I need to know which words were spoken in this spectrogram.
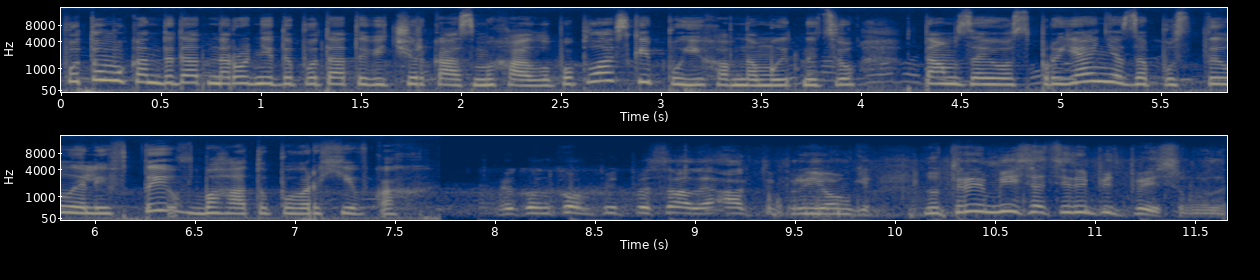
Потім кандидат народні депутати від Черкас Михайло Поплавський поїхав на митницю. Там за його сприяння запустили ліфти в багатоповерхівках. Виконком підписали акти прийомки. Ну три місяці не підписували.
